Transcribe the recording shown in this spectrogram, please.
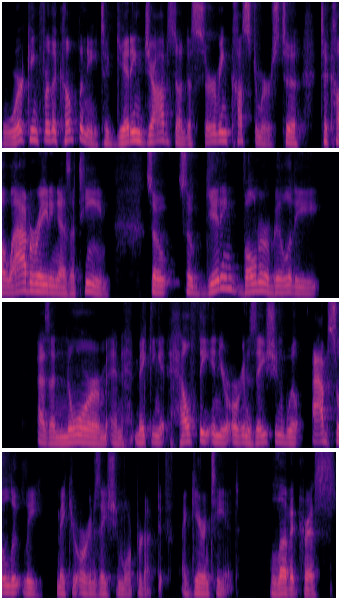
working for the company, to getting jobs done, to serving customers, to, to collaborating as a team. So, so getting vulnerability as a norm and making it healthy in your organization will absolutely make your organization more productive. I guarantee it. Love it, Kris.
